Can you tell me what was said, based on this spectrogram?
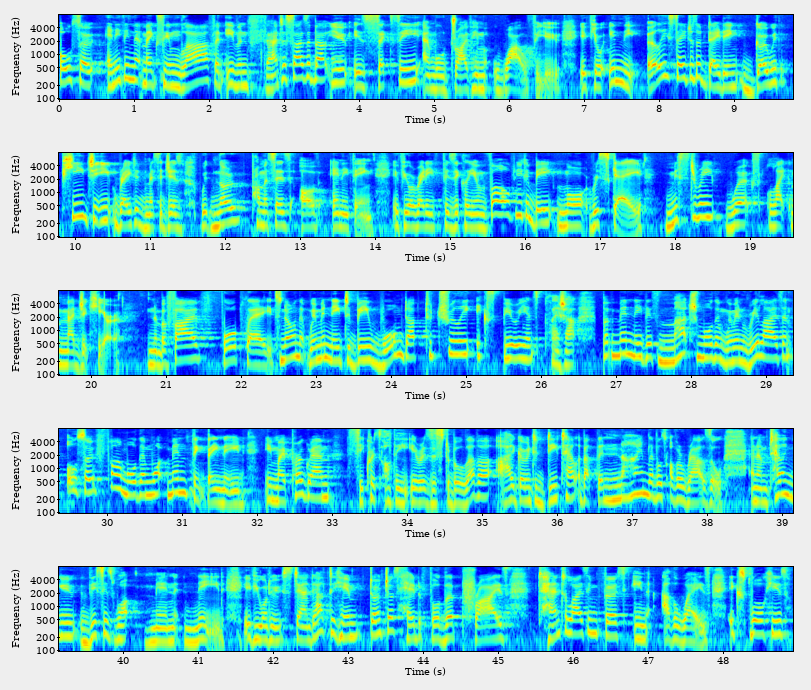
Also, anything that makes him laugh and even fantasize about you is sexy and will drive him wild for you. If you're in the early stages of dating, go with PG rated messages with no promises of anything. If you're already physically involved, you can be more risque. Mystery works like magic here. Number five, foreplay. It's known that women need to be warmed up to truly experience pleasure, but men need this much more than women realize and also far more than what men think they need. In my program, Secrets of the Irresistible Lover, I go into detail about the nine levels of arousal, and I'm telling you, this is what men need. If you want to stand out to him, don't just head for the prize. Tantalize him first in other ways. Explore his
